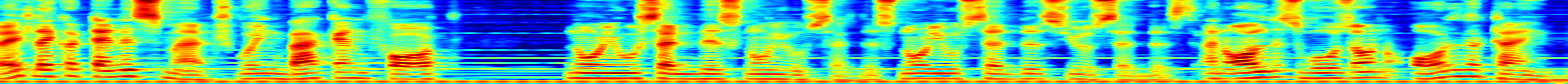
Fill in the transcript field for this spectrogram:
right? Like a tennis match going back and forth. No, you said this, no, you said this, no, you said this, you said this. And all this goes on all the time.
